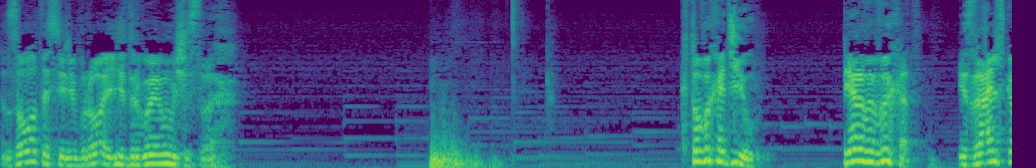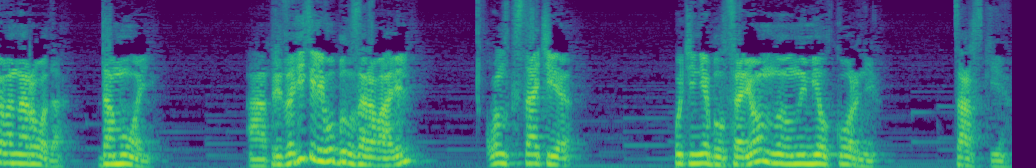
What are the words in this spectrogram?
золото, серебро и другое имущество. Кто выходил? Первый выход израильского народа домой. А предводитель его был Зарававель. Он, кстати, хоть и не был царем, но он имел корни царские.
